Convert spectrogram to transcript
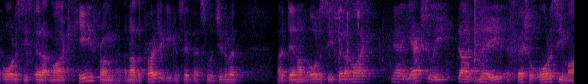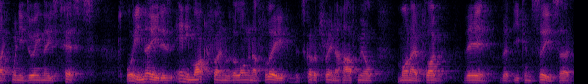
Audyssey setup mic here from another project. You can see that's a legitimate uh, Denon Audyssey setup mic. Now you actually don't need a special Audyssey mic when you're doing these tests. All you need is any microphone with a long enough lead that's got a 3.5mm mono plug there that you can see. So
